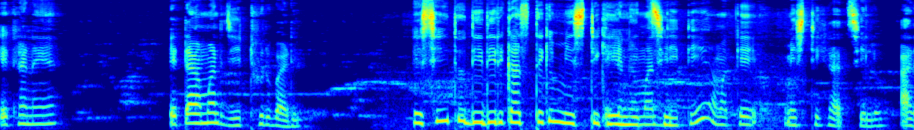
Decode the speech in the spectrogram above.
এখানে এটা আমার জেঠুর বাড়ি। এসেই তো দিদির কাছ থেকে মিষ্টি খেয়ে আমার দিদি আমাকে মিষ্টি খাচ্ছিল। আর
